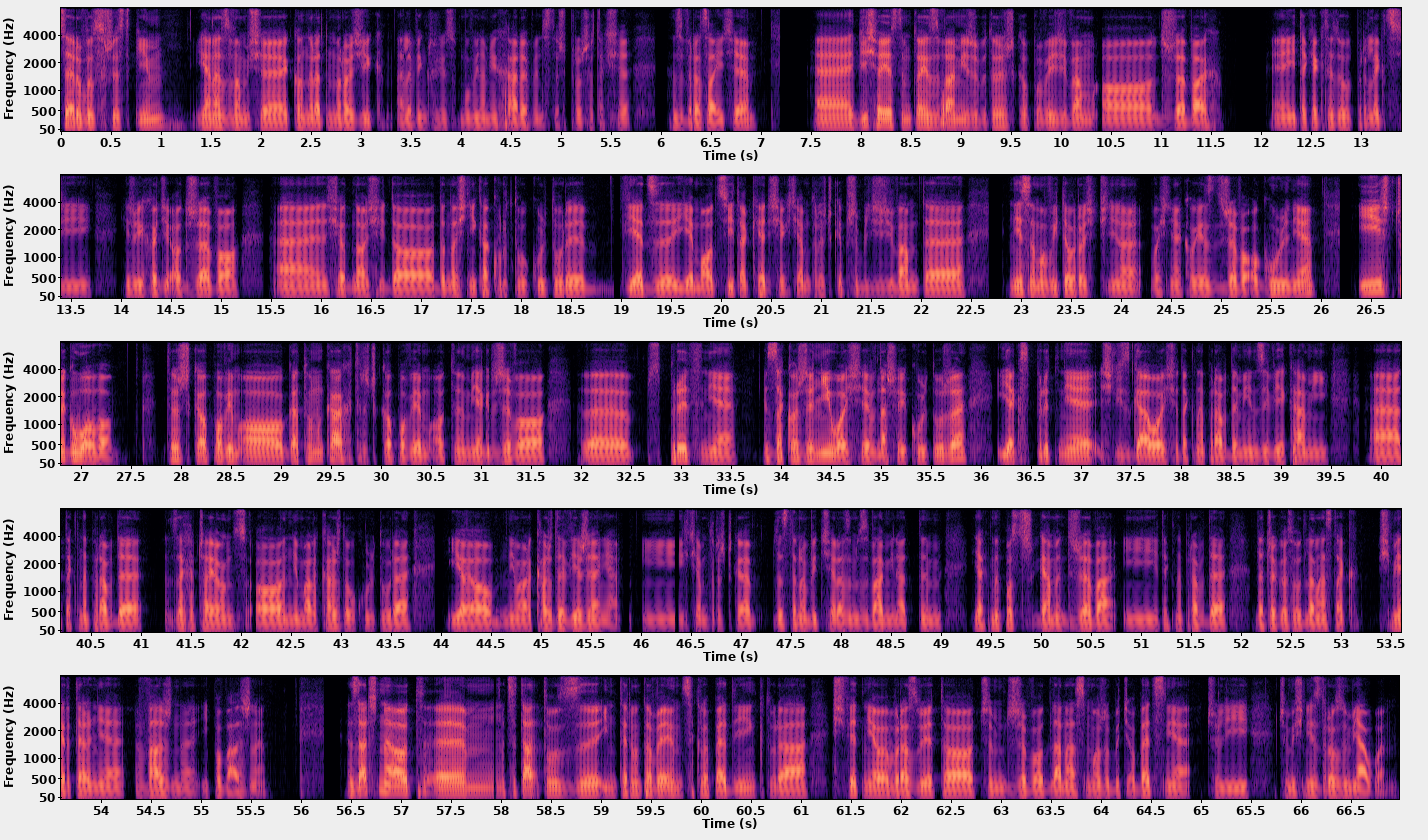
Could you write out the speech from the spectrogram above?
Serwus wszystkim. Ja nazywam się Konrad Mrozik, ale większość osób mówi na mnie Harę, więc też proszę tak się zwracajcie. E, dzisiaj jestem tutaj z wami, żeby troszeczkę opowiedzieć wam o drzewach. E, I tak jak tytuł prelekcji, jeżeli chodzi o drzewo, e, się odnosi do, do nośnika kultu, kultury, wiedzy i emocji, tak ja dzisiaj chciałem troszeczkę przybliżyć wam tę niesamowitą roślinę, właśnie jaką jest drzewo ogólnie i szczegółowo. Troszeczkę opowiem o gatunkach, troszeczkę opowiem o tym, jak drzewo e, sprytnie zakorzeniło się w naszej kulturze i jak sprytnie ślizgało się tak naprawdę między wiekami, e, tak naprawdę zahaczając o niemal każdą kulturę i o niemal każde wierzenia. I chciałem troszeczkę zastanowić się razem z Wami nad tym, jak my postrzegamy drzewa i tak naprawdę dlaczego są dla nas tak śmiertelnie ważne i poważne. Zacznę od um, cytatu z internetowej encyklopedii, która świetnie obrazuje to, czym drzewo dla nas może być obecnie, czyli czymś niezrozumiałym.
